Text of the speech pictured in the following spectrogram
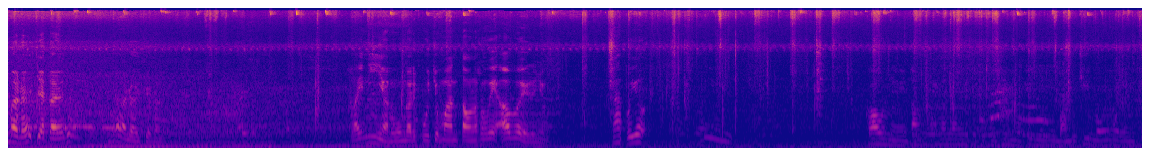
Mana cetannya tuh? Ada cetan. Lainian, wong dari pucuk mantau langsung WA apa ya dia Apa yuk? Kau nih tampilan yang itu tuh cimo ini bambu cimo yang itu.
